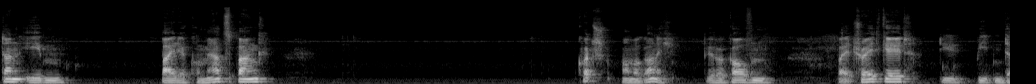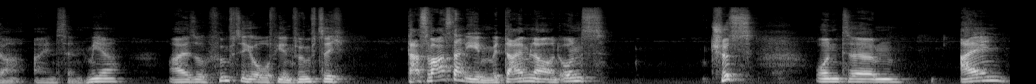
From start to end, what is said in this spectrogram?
dann eben bei der Commerzbank. Quatsch, machen wir gar nicht. Wir verkaufen bei Tradegate, die bieten da 1 Cent mehr. Also 50,54 Euro. Das war's dann eben mit Daimler und uns. Tschüss. Und ähm, allen,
